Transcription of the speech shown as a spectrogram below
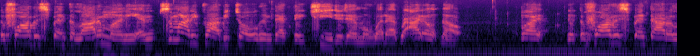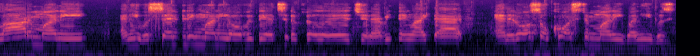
the father spent a lot of money, and somebody probably told him that they cheated him or whatever. I don't know. But that the father spent out a lot of money and he was sending money over there to the village and everything like that. And it also cost him money when he was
